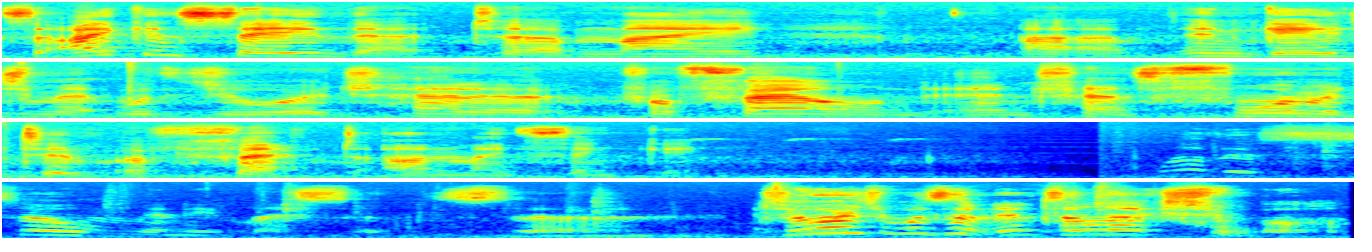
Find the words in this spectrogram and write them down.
so I can say that uh, my uh, engagement with George had a profound and transformative effect on my thinking. Well, there's so many lessons. Uh, George was an intellectual.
